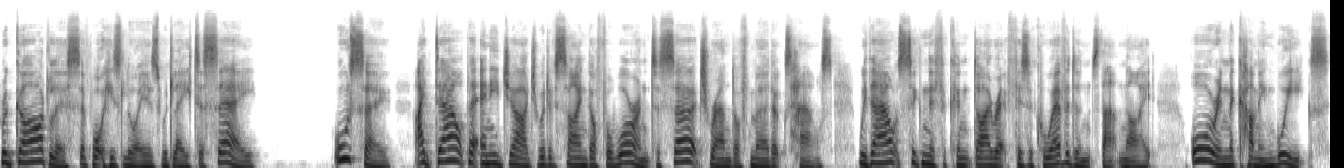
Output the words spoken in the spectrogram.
regardless of what his lawyers would later say. Also, I doubt that any judge would have signed off a warrant to search Randolph Murdaugh's house without significant direct physical evidence that night or in the coming weeks.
